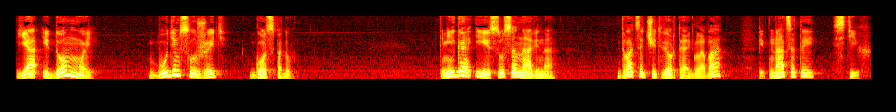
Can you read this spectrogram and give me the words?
Я и дом мой будем служить Господу. Книга Иисуса Навина, 24 глава, 15 стих.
